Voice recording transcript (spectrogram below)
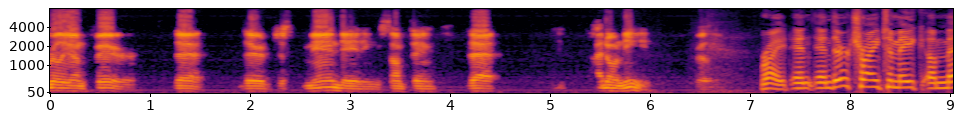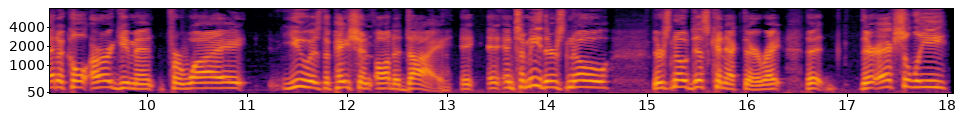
really unfair that they're just mandating something that I don't need, really. Right, and and they're trying to make a medical argument for why you as the patient ought to die. And to me, there's no there's no disconnect there, right? That they're actually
